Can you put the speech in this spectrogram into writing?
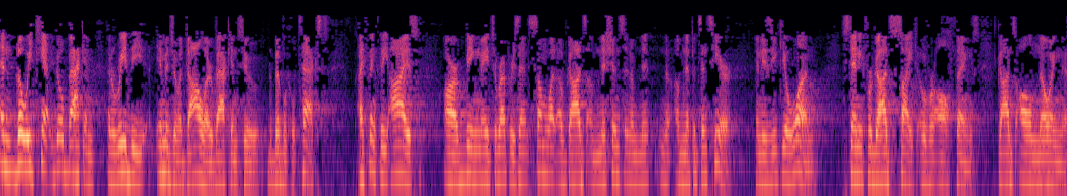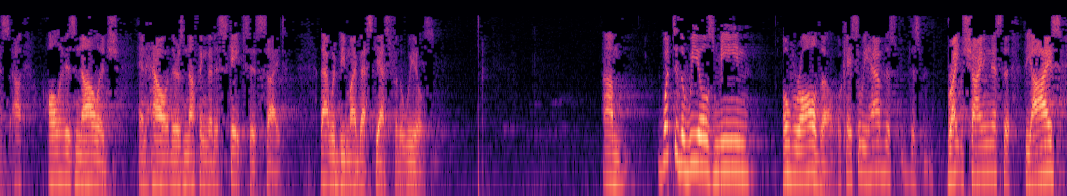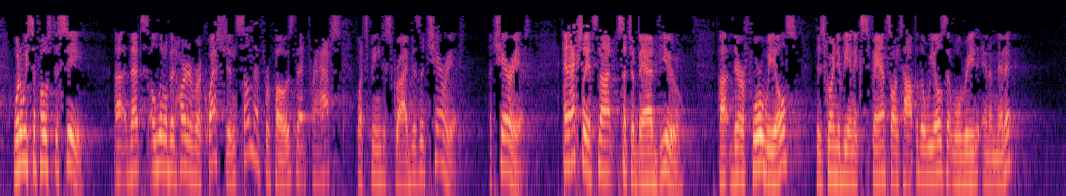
And though we can't go back and, and read the image of a dollar back into the biblical text, I think the eyes are being made to represent somewhat of God's omniscience and omnipotence here in Ezekiel 1, standing for God's sight over all things, God's all knowingness, uh, all of his knowledge, and how there's nothing that escapes his sight. That would be my best guess for the wheels. Um, what do the wheels mean overall, though? Okay, so we have this, this bright shiningness, the, the eyes. What are we supposed to see? Uh, that's a little bit harder of a question. Some have proposed that perhaps what's being described is a chariot. A chariot. And actually, it's not such a bad view. Uh, there are four wheels. There's going to be an expanse on top of the wheels that we'll read in a minute.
